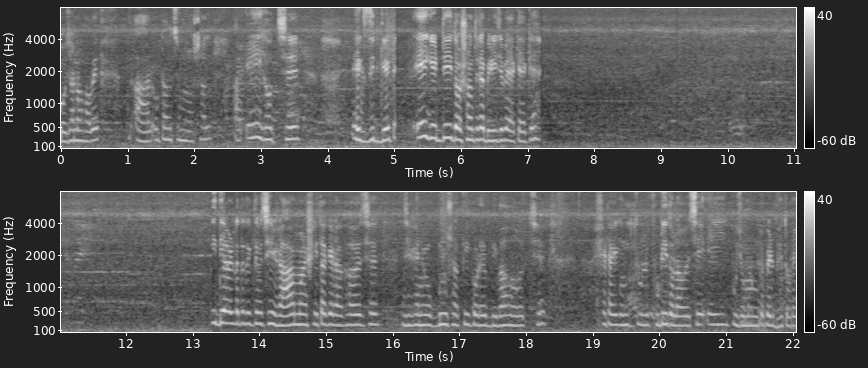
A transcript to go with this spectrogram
বোঝানো হবে। আর ওটা হচ্ছে মশাল। আর এই হচ্ছে এক্সিট গেট এই গেট দিয়েই দর্শনার্থীরা বেরিয়ে যাবে একে একে। এই দেওয়ালটাতে দেখতে পাচ্ছি রাম আর সীতাকে রাখা হয়েছে, যেখানে অগ্নি সাক্ষী করে বিবাহ হচ্ছে। সেটাকে কিন্তু ফুটিয়ে তোলা হয়েছে এই পুজো মণ্ডপের ভেতরে।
